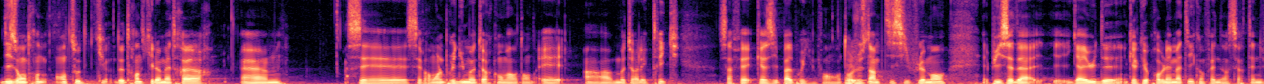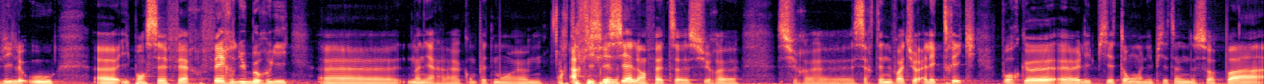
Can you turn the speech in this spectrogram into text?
disons 30 en dessous de, ki- de 30 km/h, c'est vraiment le bruit du moteur qu'on va entendre. Et un moteur électrique, ça fait quasi pas de bruit. Enfin, on entend Oui. juste un petit sifflement. Et puis il y a eu des- quelques problématiques en fait dans certaines villes où euh, ils pensaient faire faire du bruit euh, de manière euh, complètement euh, artificielle en fait sur sur certaines voitures électriques pour que les piétons et les piétonnes ne soient pas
